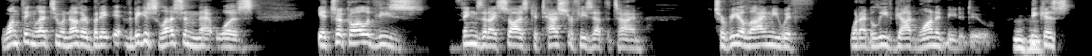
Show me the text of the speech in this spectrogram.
one thing led to another. But it, it, the biggest lesson that was it took all of these things that I saw as catastrophes at the time to realign me with what I believe God wanted me to do mm-hmm. because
